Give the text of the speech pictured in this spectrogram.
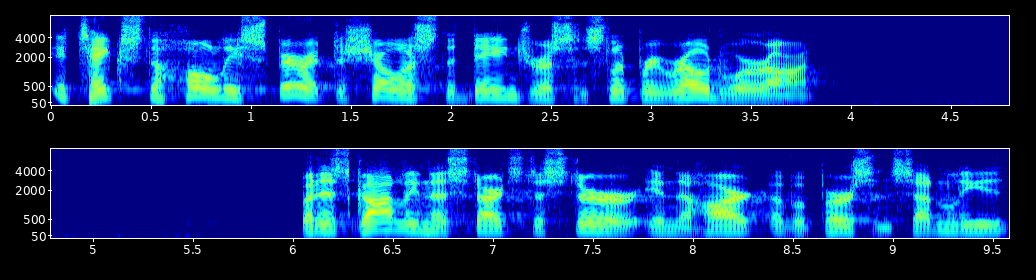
it takes the Holy Spirit to show us the dangerous and slippery road we're on. But as godliness starts to stir in the heart of a person, suddenly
